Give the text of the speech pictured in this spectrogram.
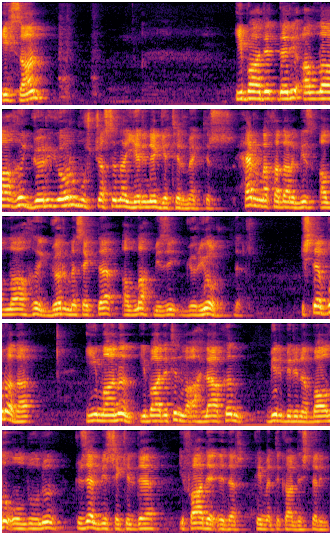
ihsan ibadetleri Allah'ı görüyormuşçasına yerine getirmektir. Her ne kadar biz Allah'ı görmesek de Allah bizi görüyor der. İşte burada imanın, ibadetin ve ahlakın birbirine bağlı olduğunu güzel bir şekilde ifade eder kıymetli kardeşlerim.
